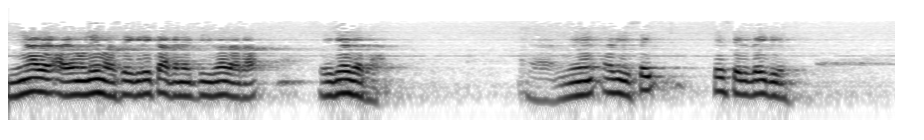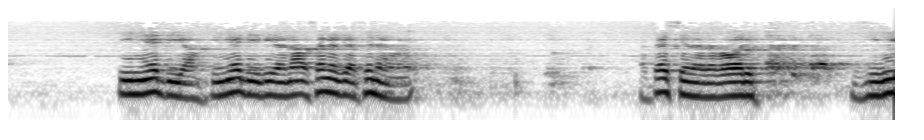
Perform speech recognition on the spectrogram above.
မြင်ရတဲ့အာယုံလေးမှာစိတ်ကလေးကကနေပြီးသွားတာကဝေခဲ့ကြတာအဲမြင်အဲ့ဒီစိတ်စိတ်စိတ်စိတ်တွေဒီမြဲတည်အောင်ဒီမြဲတည်ပြီးတော့နောက်ဆက်နေပြဖြစ်နေအောင်လို့အသက်ရှင်တဲ့သဘောလေးဇီဝိ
